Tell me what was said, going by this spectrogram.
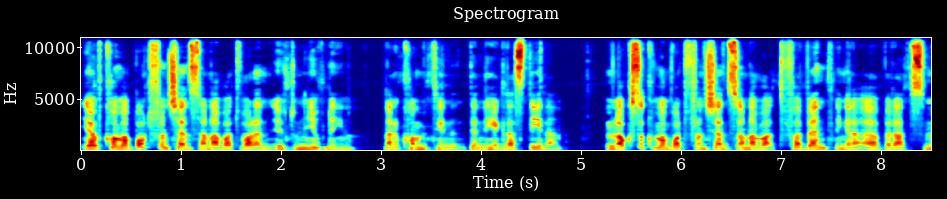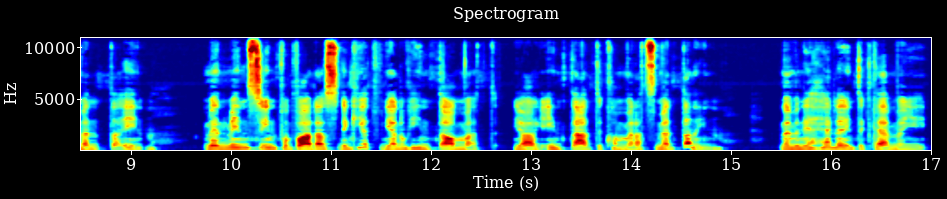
Jag vill komma bort från känslan av att vara en utomjording när det kommer till den egna stilen. Men också komma bort från känslan av att förväntningarna över att smälta in. Med min syn på vardagslighet vill jag nog hinta om att jag inte alltid kommer att smälta in. Men vill jag heller inte klä mig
